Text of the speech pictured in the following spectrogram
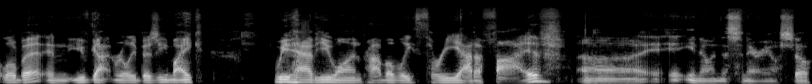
a little bit. And you've gotten really busy. Mike we have you on probably three out of five uh, you know in this scenario. So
